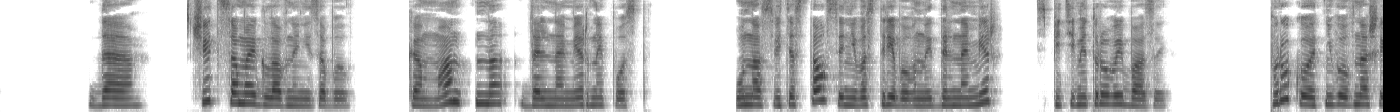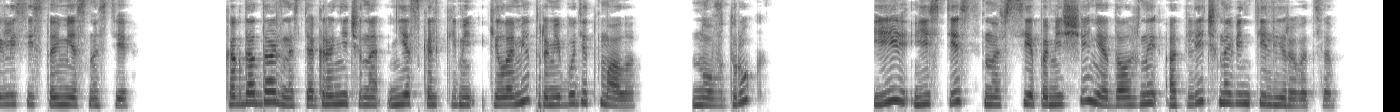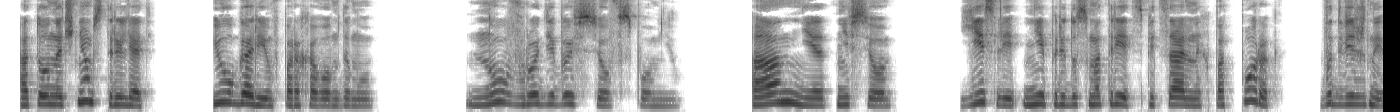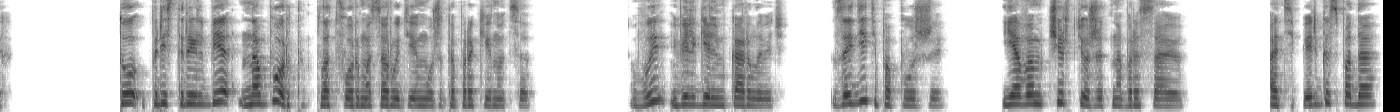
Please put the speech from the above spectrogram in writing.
Да, чуть самое главное не забыл. Командно-дальномерный пост. У нас ведь остался невостребованный дальномер с пятиметровой базой. Проку от него в нашей лесистой местности, когда дальность ограничена несколькими километрами, будет мало. Но вдруг... И, естественно, все помещения должны отлично вентилироваться. А то начнем стрелять и угорим в пороховом дыму. Ну, вроде бы все вспомнил. А нет, не все. Если не предусмотреть специальных подпорок, выдвижных, то при стрельбе на борт платформа с орудием может опрокинуться. Вы, Вильгельм Карлович, зайдите попозже. Я вам чертежик набросаю. А теперь, господа,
